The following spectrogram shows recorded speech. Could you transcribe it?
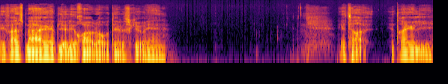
Jeg kan faktisk mærke, at jeg bliver lidt røvt over det, du skriver, Jan. Jeg tager... Jeg drikker lige.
